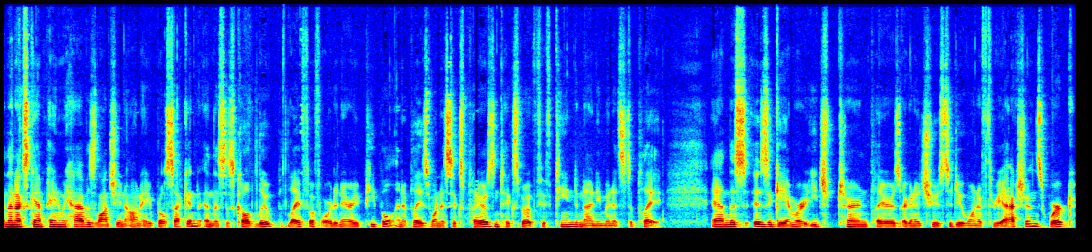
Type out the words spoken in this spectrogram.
And the next campaign we have is launching on April 2nd, and this is called Loop Life of Ordinary People, and it plays 1 to 6 players and takes about 15 to 90 minutes to play. And this is a game where each turn players are going to choose to do one of three actions work,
